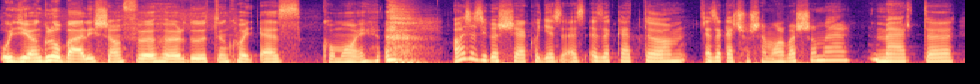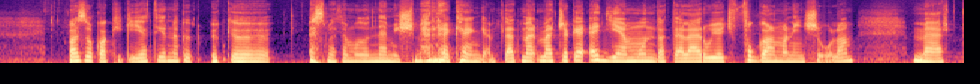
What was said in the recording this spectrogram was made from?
úgy olyan globálisan fölhördültünk, hogy ez komoly. Az az igazság, hogy ez, ez, ezeket, ezeket sosem olvasom el, mert azok, akik ilyet írnak, ők, ők eszméletlen módon nem ismernek engem. Tehát már, már csak egy ilyen mondat elárulja, hogy fogalma nincs rólam, mert,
